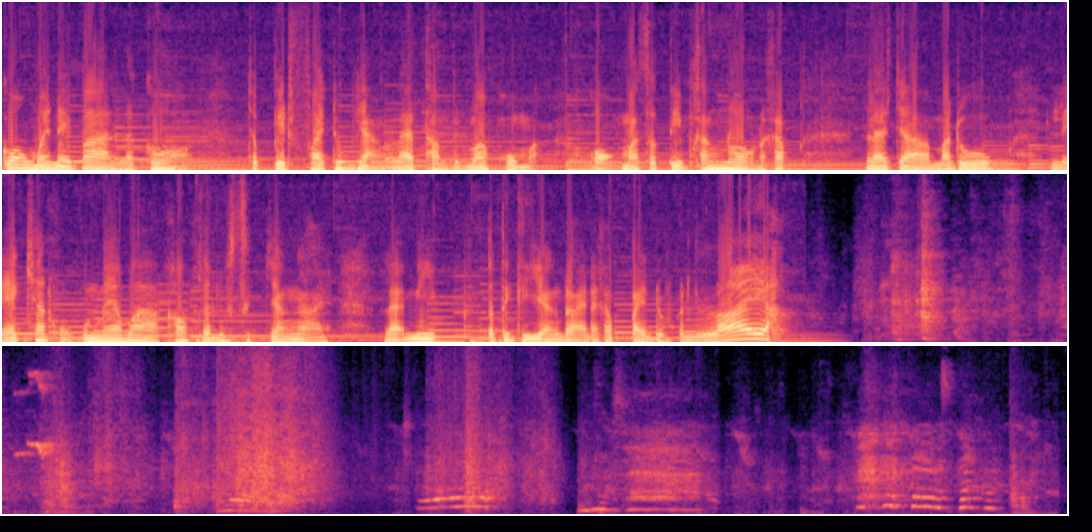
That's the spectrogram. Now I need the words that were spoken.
กล้องไว้ในบ้านแล้วก็จะปิดไฟทุกอย่างและทำเป็นว่าผมอออกมาสตรีมข้างนอกนะครับ และจะมาดูเรีแอคชั่นของคุณแม่ว่าเขาจะรู้สึกยังไง และมีปฏิกิริยาอย่างไรนะครับ ไปดูกันเลย have fun.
